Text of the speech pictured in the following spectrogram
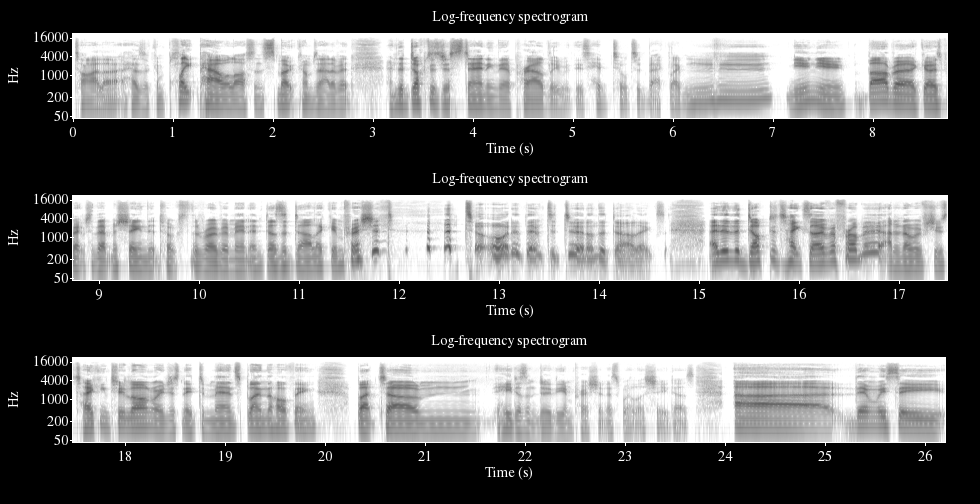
Tyler has a complete power loss and smoke comes out of it. And the doctor's just standing there proudly with his head tilted back, like, mm hmm, you knew. Barbara goes back to that machine that talks to the Robomen and does a Dalek impression. to order them to turn on the Daleks. And then the doctor takes over from her. I don't know if she was taking too long or he just need to mansplain the whole thing, but um, he doesn't do the impression as well as she does. Uh, then we see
